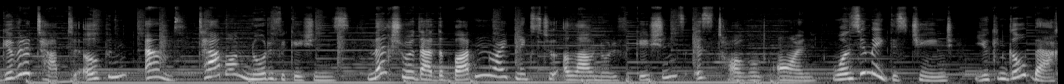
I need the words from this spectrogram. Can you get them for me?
Give it a tap to open and tap on notifications. Make sure that the button right next to allow notifications is toggled on. Once you make this change, you can go back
